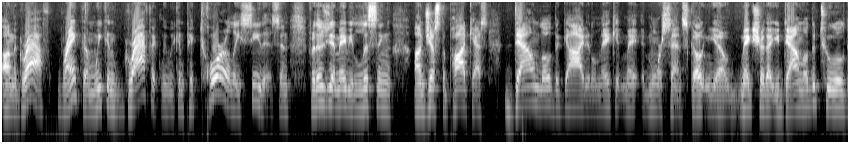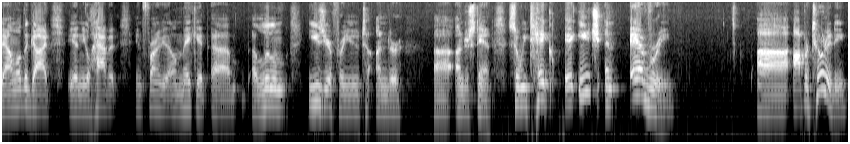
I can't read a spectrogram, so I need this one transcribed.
on the graph, rank them, we can graphically, we can pictorially see this. And for those of you that may be listening on just the podcast, download the guide. It'll make it make more sense. Go, you know, make sure that you download the tool, download the guide, and you'll have it in front of you. That'll make it um, a little easier for you to under uh, understand. So we take each and every uh, opportunity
